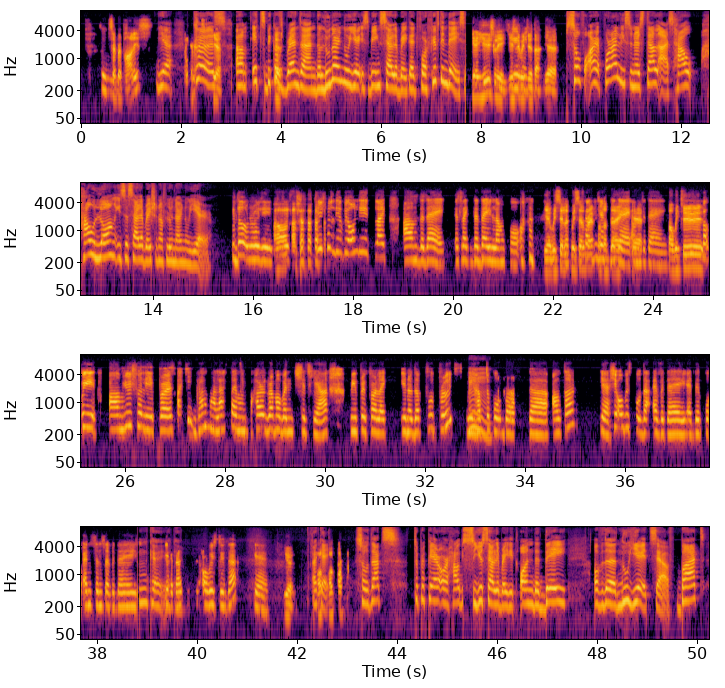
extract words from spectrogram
separate parties. Yeah, because Yeah. um, it's because Yeah. Brendon, the Lunar New Year is being celebrated for 15 days. Yeah, usually, usually we do that. Yeah. So for our for our listeners, tell us how how long is the celebration of Lunar New Year? we don't really. Uh, usually we only like um the day. It's like the day long for. yeah, we cele- we celebrate on the Just the day. on the day. But we do. But we um usually first I think grandma last time her grandma when she's here, we prefer like you know the fruit fruits. We have Mm. to put the the altar. Yeah, she always put that every day and they put incense every day. Okay. Yeah, Okay. that, always do that. Yeah. yeah. okay. On- on- So that's to prepare or how you celebrate it on the day of the new year itself. But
